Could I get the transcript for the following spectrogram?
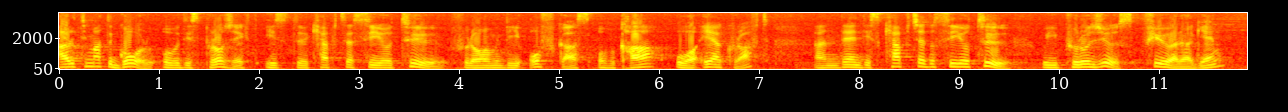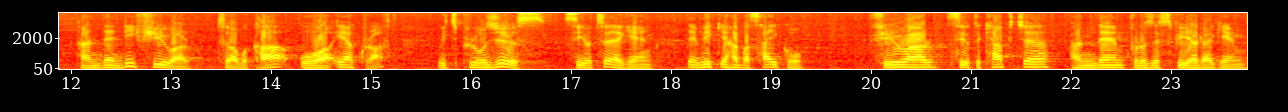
ultimate goal of this project is to capture CO2 from the off-gas of car or aircraft and then this captured CO2 we produce fuel again and then refuel to our car or aircraft which produce CO2 again then we can have a cycle. Fuel, CO2 capture and then process fuel again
